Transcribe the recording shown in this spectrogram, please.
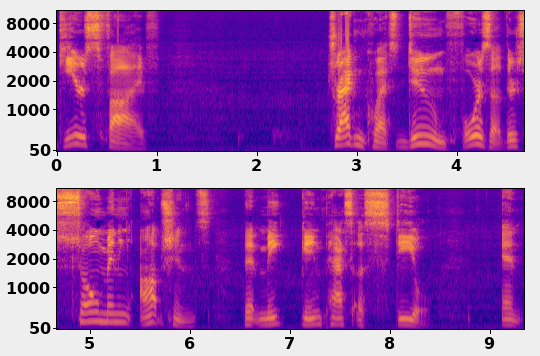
Gears 5, Dragon Quest, Doom, Forza. There's so many options that make Game Pass a steal. And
